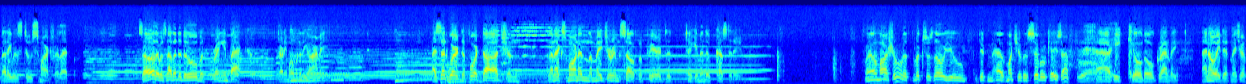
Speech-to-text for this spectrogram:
but he was too smart for that. So there was nothing to do but bring him back, turn him over to the Army. I sent word to Fort Dodge, and the next morning the major himself appeared to take him into custody. Well, Marshal, it looks as though you didn't have much of a civil case after all. Ah, he killed old Granby. I know he did, Major.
